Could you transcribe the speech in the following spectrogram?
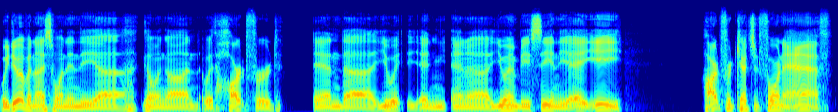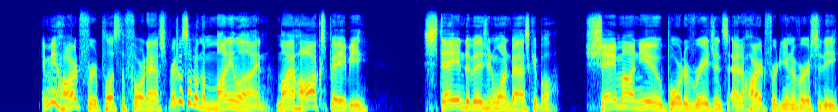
We do have a nice one in the uh, going on with Hartford and uh, U and and uh, UMBC in the AE. Hartford catching four and a half. Give me Hartford plus the four and a half. Sprinkle some on the money line. My Hawks, baby. Stay in Division One basketball. Shame on you, Board of Regents at Hartford University.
